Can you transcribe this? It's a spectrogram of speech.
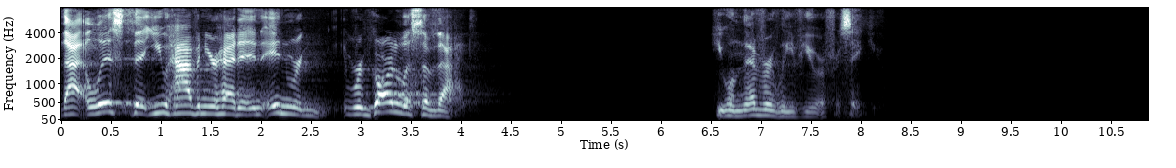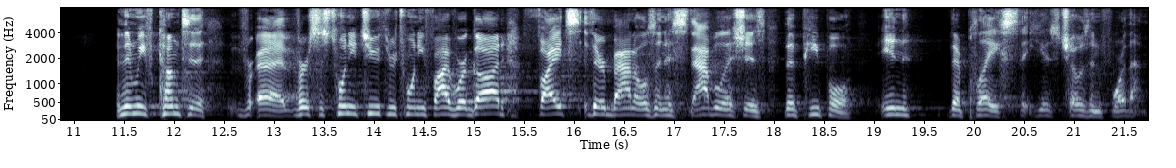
That list that you have in your head, in, in regardless of that, he will never leave you or forsake you. And then we've come to uh, verses 22 through 25, where God fights their battles and establishes the people in their place that He has chosen for them.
